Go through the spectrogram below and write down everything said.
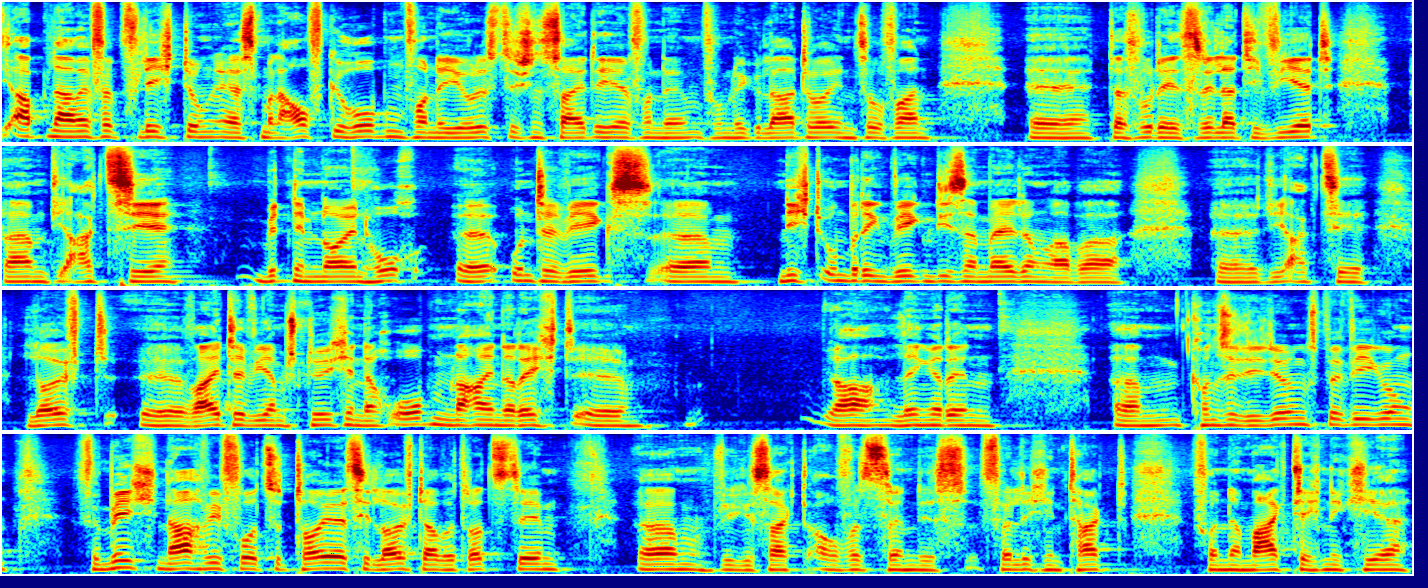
die Abnahmeverpflichtung erstmal aufgehoben von der juristischen Seite her, von dem, vom Regulator. Insofern, das wurde jetzt relativiert. Ähm, die Aktie mitten im neuen Hoch äh, unterwegs, ähm, nicht unbedingt wegen dieser Meldung, aber äh, die Aktie läuft äh, weiter wie am Schnürchen nach oben nach einer recht äh, ja, längeren ähm, Konsolidierungsbewegung. Für mich nach wie vor zu teuer, sie läuft aber trotzdem. Ähm, wie gesagt, Aufwärtstrend ist völlig intakt. Von der Markttechnik her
